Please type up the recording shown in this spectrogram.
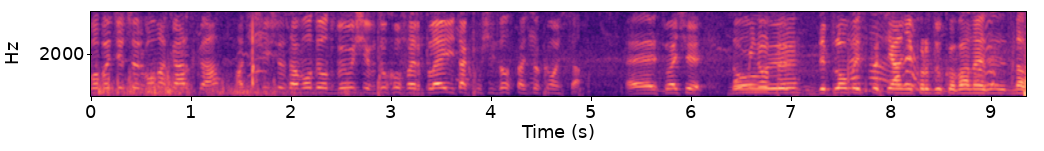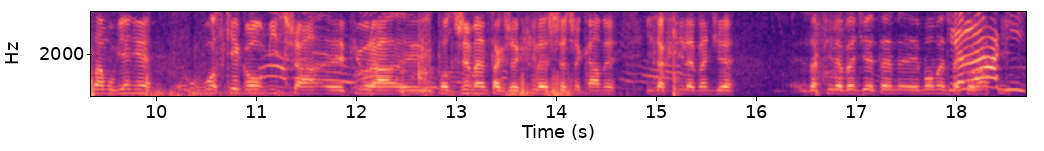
Bo będzie czerwona kartka, a dzisiejsze zawody odbyły się w duchu fair play i tak musi zostać do końca. E, słuchajcie, no, Pół minuty. dyplomy specjalnie produkowane na zamówienie u włoskiego mistrza e, pióra e, pod Rzymem, także chwilę jeszcze czekamy i za chwilę będzie za chwilę będzie ten e, moment dekoracji,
